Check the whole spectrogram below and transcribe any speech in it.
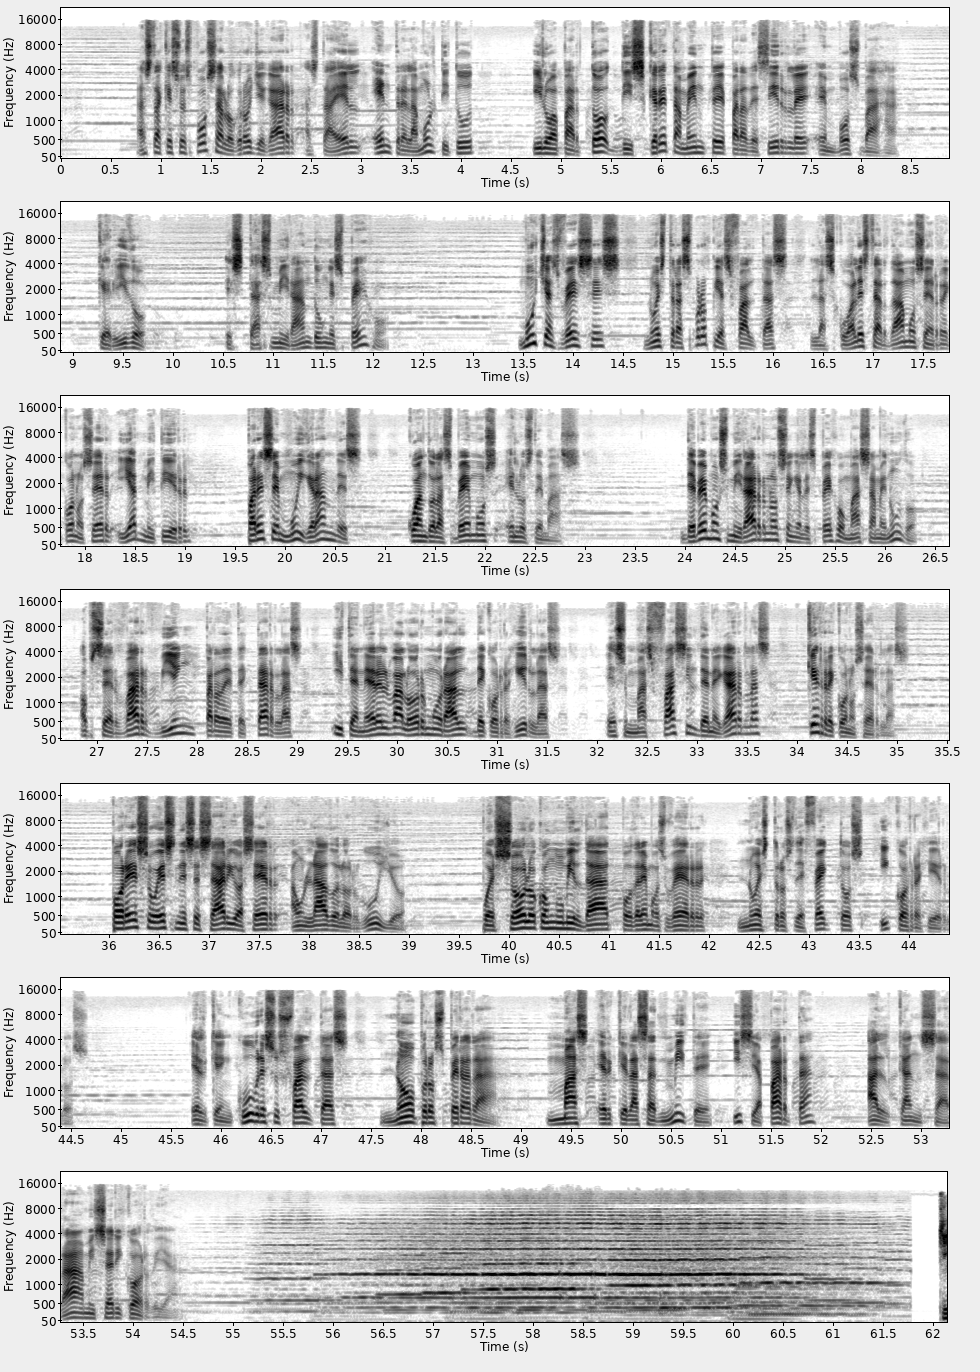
hasta que su esposa logró llegar hasta él entre la multitud y lo apartó discretamente para decirle en voz baja, Querido, estás mirando un espejo. Muchas veces nuestras propias faltas, las cuales tardamos en reconocer y admitir, parecen muy grandes cuando las vemos en los demás. Debemos mirarnos en el espejo más a menudo, observar bien para detectarlas y tener el valor moral de corregirlas. Es más fácil de negarlas que reconocerlas. Por eso es necesario hacer a un lado el orgullo, pues solo con humildad podremos ver nuestros defectos y corregirlos. El que encubre sus faltas no prosperará, mas el que las admite y se aparta alcanzará misericordia.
